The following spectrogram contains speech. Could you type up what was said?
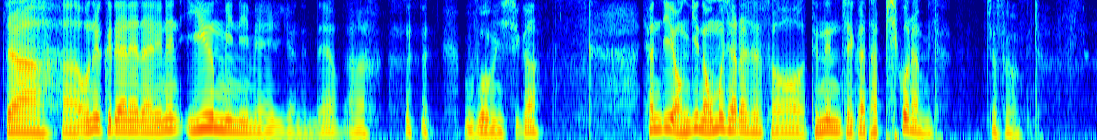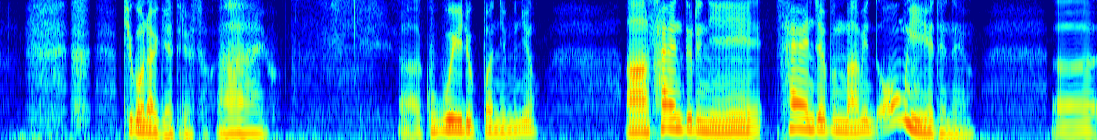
자, 아, 오늘 그대 안의 다리는 이은미님의 일기였는데요. 아, 우범희 씨가 현디 연기 너무 잘하셔서 듣는 제가 다 피곤합니다. 죄송합니다. 피곤하게 해드려서. 아이고. 아, 9926번님은요. 아, 사연 들으니 사연자분 마음이 너무 이해되네요. 어,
